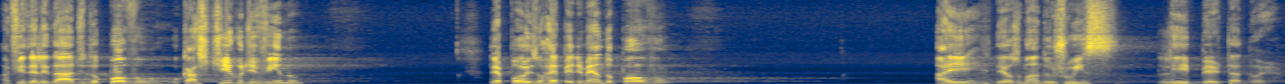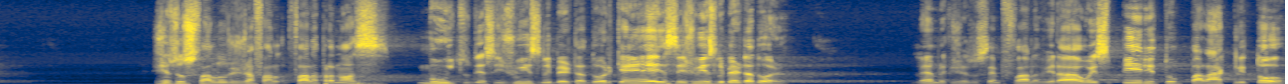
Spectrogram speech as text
a fidelidade do povo, o castigo divino, depois o arrependimento do povo. Aí Deus manda o juiz libertador. Jesus falou, já fala, fala para nós muito desse juiz libertador. Quem é esse juiz libertador? Lembra que Jesus sempre fala: virá o Espírito Paráclito,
